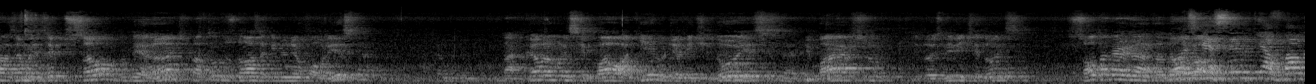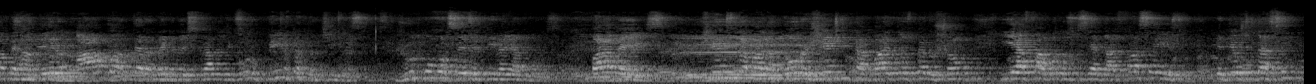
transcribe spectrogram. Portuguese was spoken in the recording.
fazer uma execução do berrante para todos nós aqui do União Paulista, na Câmara Municipal aqui no dia 22 de março de 2022. Solta a garganta, Não esquecendo que a Val da Berranteira, a Pantera Negra da Estrada de Curupira Campinas, junto com vocês aqui, vereadores. Parabéns. Gente trabalhadora, gente que trabalha, Deus pé no chão e é a favor da sociedade. Faça isso, porque Deus te dá sempre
